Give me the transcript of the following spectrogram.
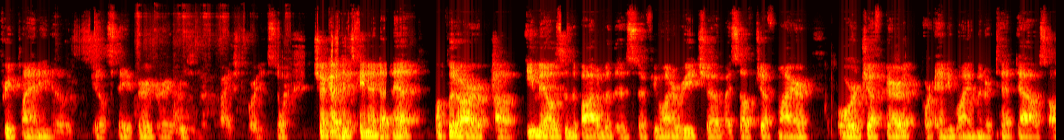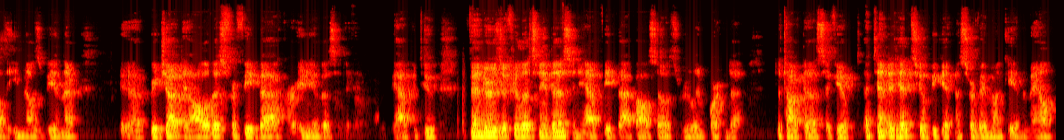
pre-planning, it'll, it'll stay very, very reasonably priced for you. So check out hitscanine.net. I'll put our uh, emails in the bottom of this. So if you want to reach uh, myself, Jeff Meyer, or Jeff Barrett, or Andy Wyman, or Ted Dowse, all the emails will be in there uh, reach out to all of us for feedback or any of us. Be happy to. Vendors, if you're listening to this and you have feedback also, it's really important to, to talk to us. If you attended HITS, you'll be getting a Survey Monkey in the mail,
